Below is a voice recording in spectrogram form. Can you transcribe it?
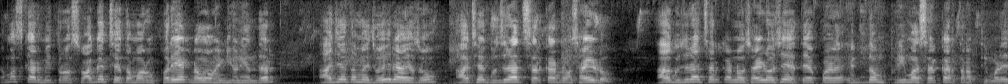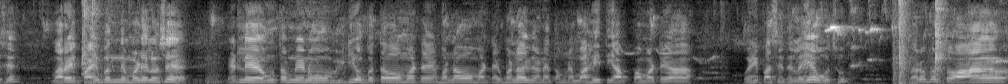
નમસ્કાર મિત્રો, સ્વાગત છે તમારું ફરી એક નવા વિડીયોની અંદર. આજે તમે જોઈ રહ્યા છો, આ છે ગુજરાત સરકારનો સાયડો. આ ગુજરાત સરકારનો સાયડો છે તે પણ એકદમ ફ્રીમાં સરકાર તરફથી મળે છે. મારા એક ભાઈબંધને મળેલો છે, એટલે હું તમને એનો વીડિયો બતાવવા માટે, બનાવવા માટે બનાવ્યો અને તમને માહિતી આપવા માટે આ એની પાસેથી લઈ આવું છું. બરાબર? તો આ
